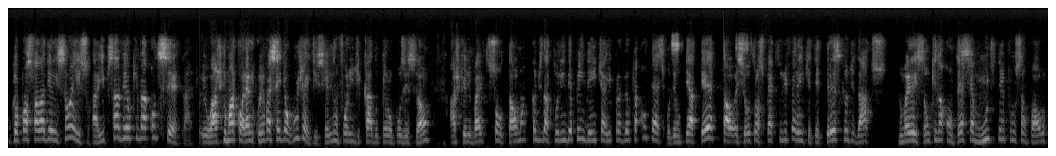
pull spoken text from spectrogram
O que eu posso falar de eleição é isso. Aí precisa ver o que vai acontecer, cara. Eu acho que o Marco Aurélio Cunha vai sair de algum jeito. E se ele não for indicado pela oposição, acho que ele vai soltar uma candidatura independente aí para ver o que acontece. Podemos ter até tal, esse outro aspecto diferente, ter três candidatos numa eleição que não acontece há muito tempo no São Paulo,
